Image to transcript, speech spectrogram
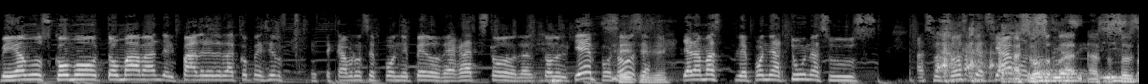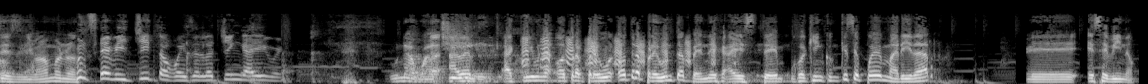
veíamos cómo tomaban el padre de la copa y decíamos, este cabrón se pone pedo de a gratis todo, la- todo el tiempo, ¿no? O sea, ya nada más le pone atún a sus, a sus hostias y vámonos. a sus hostias y vámonos. Un cevichito, güey, se lo chinga ahí, güey. Un A, a ver, aquí una otra pregunta, otra pregunta pendeja. Este, Joaquín, ¿con qué se puede maridar eh, ese vino?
